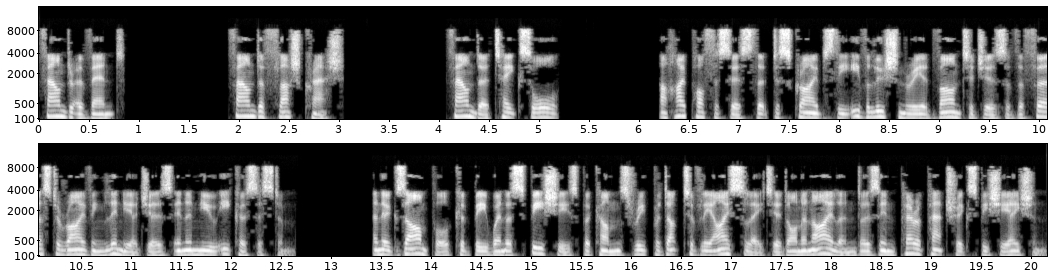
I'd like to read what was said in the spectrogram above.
Founder event Founder flush crash Founder takes all a hypothesis that describes the evolutionary advantages of the first arriving lineages in a new ecosystem. An example could be when a species becomes reproductively isolated on an island as in peripatric speciation.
